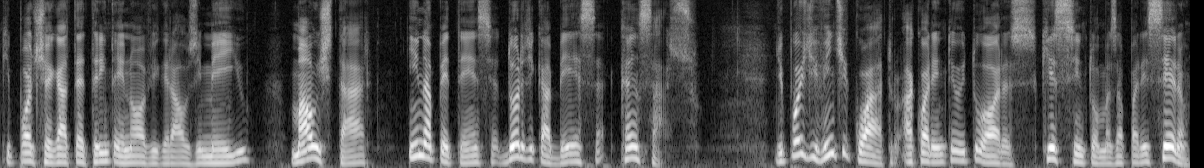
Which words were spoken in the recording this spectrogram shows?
que pode chegar até 39 graus e meio, mal-estar, inapetência, dor de cabeça, cansaço. Depois de 24 a 48 horas que esses sintomas apareceram,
